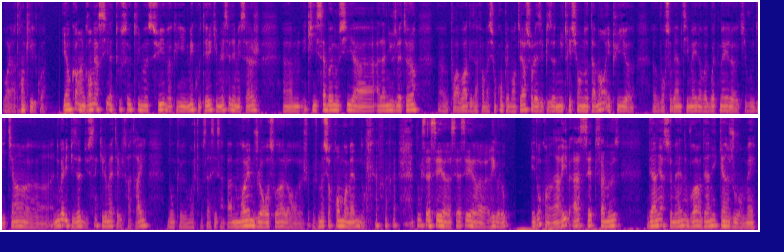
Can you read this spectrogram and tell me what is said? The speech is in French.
Voilà, tranquille quoi. Et encore un grand merci à tous ceux qui me suivent, qui m'écoutaient, qui me laissaient des messages. Euh, et qui s'abonne aussi à, la newsletter euh, pour avoir des informations complémentaires sur les épisodes nutrition notamment. Et puis euh, vous recevez un petit mail dans votre boîte mail qui vous dit tiens, un nouvel épisode du 5 km à l'Ultra Trail. Donc moi je trouve ça assez sympa. Moi-même je le reçois, alors je, me surprends moi-même. Donc donc c'est assez, c'est assez rigolo. Et donc on en arrive à cette fameuse dernière semaine, voire dernier 15 jours. Mais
